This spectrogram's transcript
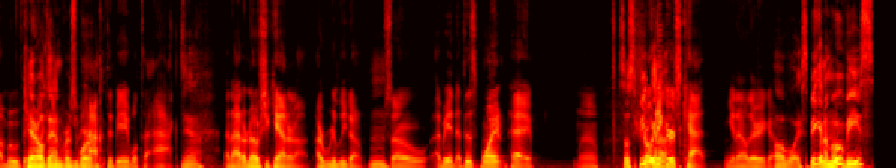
a movie Carol Like, you- Danvers' you work. You have to be able to act Yeah. And i don't know if she can or not i really don't Mm. so i mean at this point hey well So speaking of, schrodinger's cat you know there you go oh boy, speaking of movies,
